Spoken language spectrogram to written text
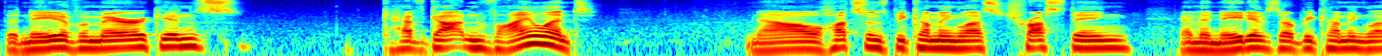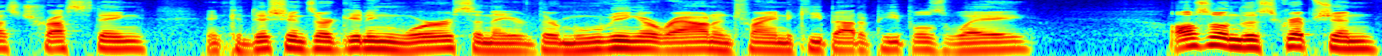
The Native Americans have gotten violent. Now Hudson's becoming less trusting, and the natives are becoming less trusting, and conditions are getting worse, and they're, they're moving around and trying to keep out of people's way. Also, in the description,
